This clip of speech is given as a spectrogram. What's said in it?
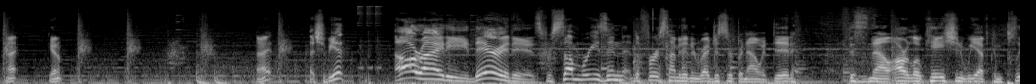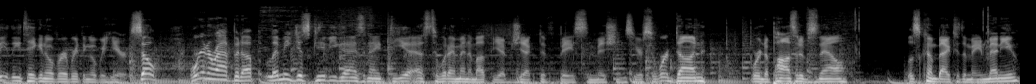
Alright, get him. Alright, that should be it. Alrighty, there it is. For some reason, the first time it didn't register, but now it did. This is now our location. We have completely taken over everything over here. So, we're going to wrap it up. Let me just give you guys an idea as to what I meant about the objective-based missions here. So we're done. We're into positives now. Let's come back to the main menu.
